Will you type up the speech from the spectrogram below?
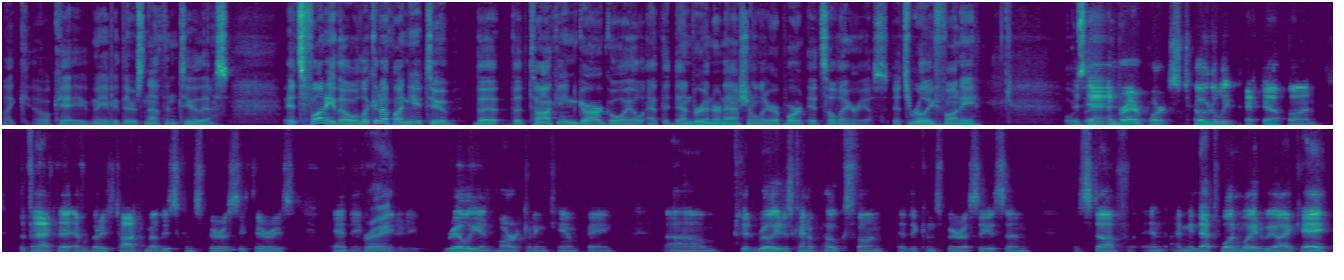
like, okay, maybe there's nothing to this. It's funny though. Look it up on YouTube. The the talking gargoyle at the Denver International Airport. It's hilarious. It's really funny. The was that? Denver airport's totally picked up on the fact that everybody's talking about these conspiracy theories, and they've Right. created a brilliant marketing campaign um, that really just kind of pokes fun at the conspiracies and stuff. And I mean, that's one way to be like, hey,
